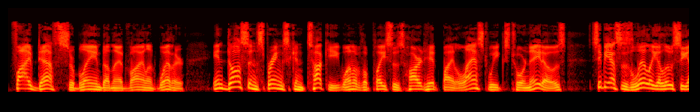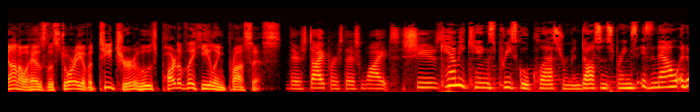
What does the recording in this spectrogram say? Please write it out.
Five deaths are blamed on that violent weather. In Dawson Springs, Kentucky, one of the places hard hit by last week's tornadoes, CBS's Lilia Luciano has the story of a teacher who's part of the healing process. There's diapers, there's wipes, shoes. Cami King's preschool classroom in Dawson Springs is now an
